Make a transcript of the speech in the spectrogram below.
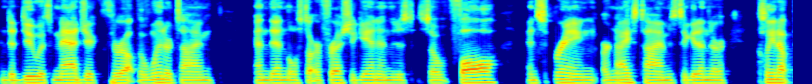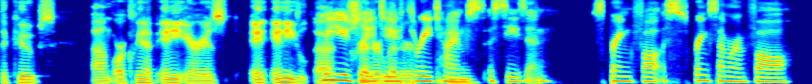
and to do its magic throughout the winter time and then they'll start fresh again and just so fall and spring are nice times to get in there clean up the coops um, or clean up any areas any uh, we usually do litter. Mm-hmm. three times a season spring fall spring summer and fall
